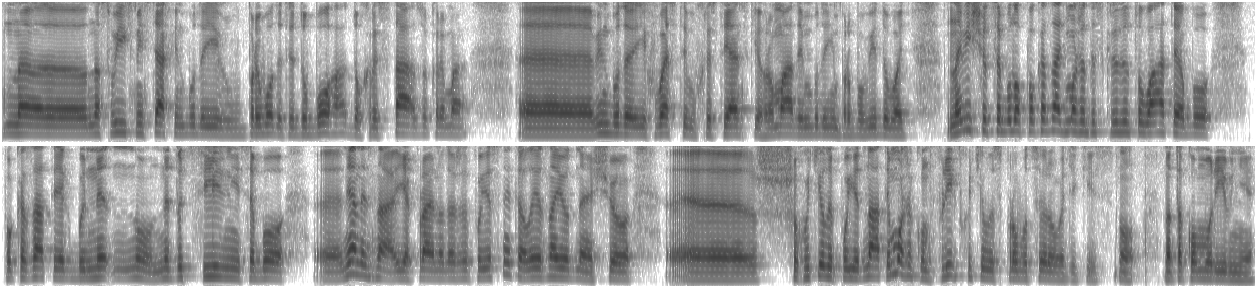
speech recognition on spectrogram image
На, на своїх місцях він буде їх приводити до Бога, до Христа, зокрема. Е, Він буде їх вести в християнські громади, він буде їм проповідувати. Навіщо це було показати? Може дискредитувати або показати якби не, ну, недоцільність, або е, я не знаю, як правильно навіть пояснити, але я знаю одне, що, е, що хотіли поєднати, може конфлікт хотіли спровоцирувати якийсь ну, на такому рівні.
